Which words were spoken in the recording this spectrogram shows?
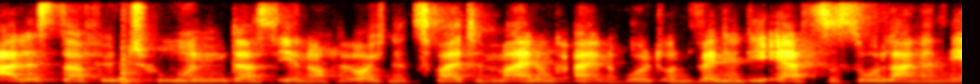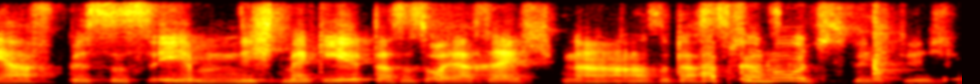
alles dafür tun, dass ihr noch euch eine zweite Meinung einholt und wenn ihr die Ärzte so lange nervt, bis es eben nicht mehr geht, das ist euer Recht, ne? Also das Absolut. ist ganz, ganz wichtig.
